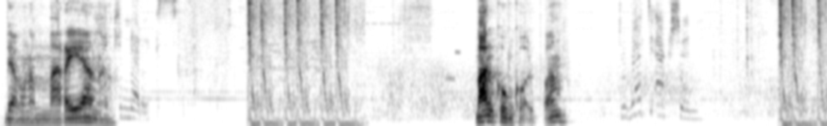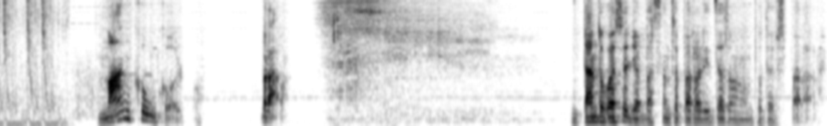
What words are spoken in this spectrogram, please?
Abbiamo una marea, no? Manco un colpo, eh? Manco un colpo. Bravo. Intanto questo è già abbastanza paralizzato da non poter sparare.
